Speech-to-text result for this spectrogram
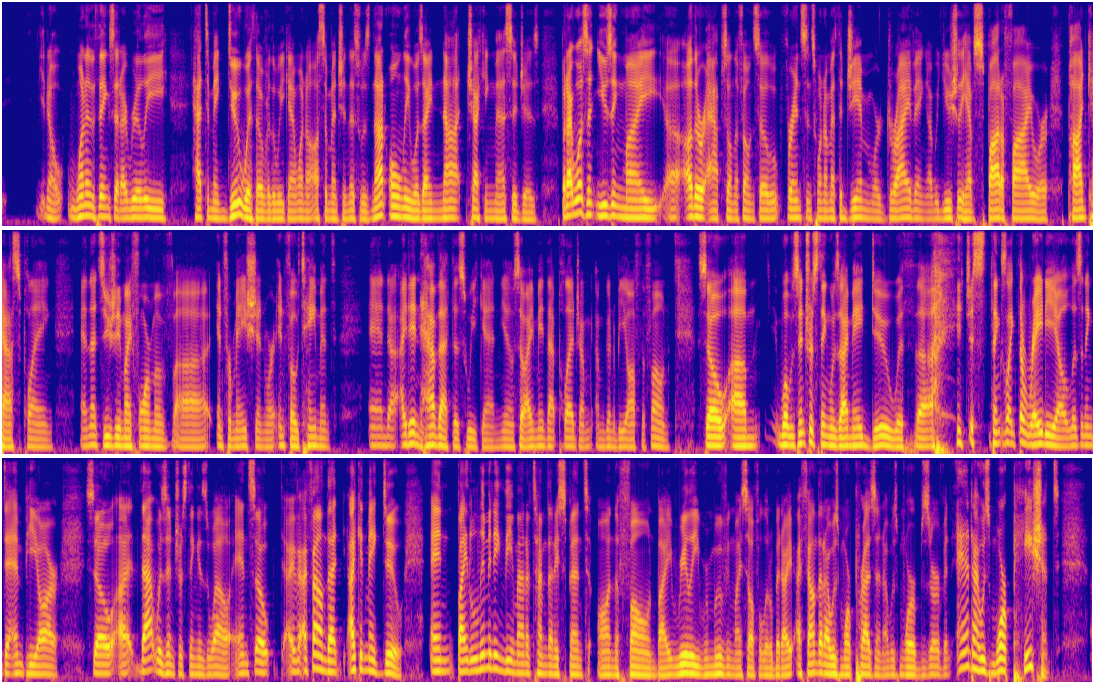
you know, one of the things that I really had to make do with over the weekend. I want to also mention this was not only was I not checking messages, but I wasn't using my uh, other apps on the phone. So, for instance, when I'm at the gym or driving, I would usually have Spotify or podcasts playing, and that's usually my form of uh, information or infotainment and uh, I didn't have that this weekend, you know. So I made that pledge. I'm I'm going to be off the phone. So um, what was interesting was I made do with uh, just things like the radio, listening to NPR. So uh, that was interesting as well. And so I, I found that I could make do, and by limiting the amount of time that I spent on the phone, by really removing myself a little bit, I, I found that I was more present, I was more observant, and I was more patient.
